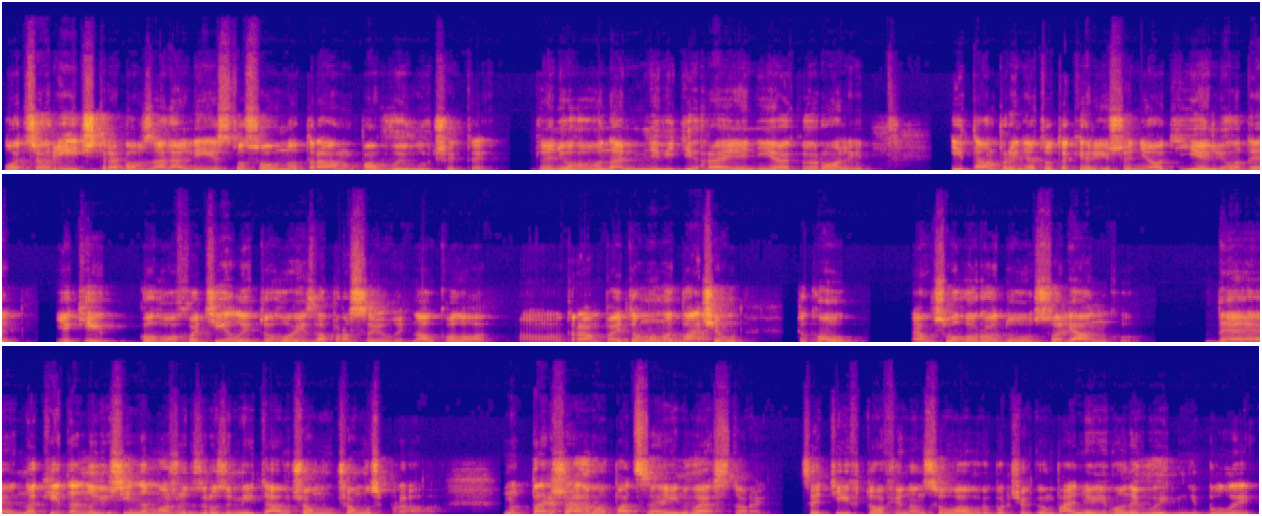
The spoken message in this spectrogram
Оцю річ треба взагалі стосовно Трампа вилучити. Для нього вона не відіграє ніякої ролі, і там прийнято таке рішення: от є люди, які кого хотіли, того і запросили навколо о, Трампа. І тому ми бачимо таку е, свого роду солянку, де накидано, і всі не можуть зрозуміти, а в чому, в чому справа. Ну, перша група це інвестори. Це ті, хто фінансував виборчу кампанію, і вони видні були.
